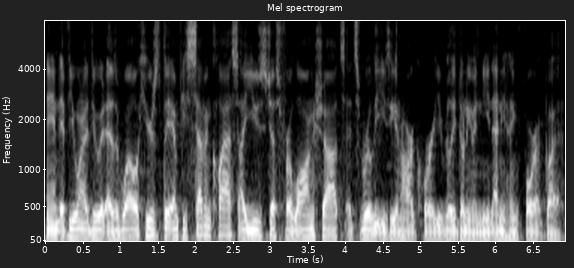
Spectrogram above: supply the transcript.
And if you want to do it as well, here's the MP7 class I use just for long shots. It's really easy in hardcore. You really don't even need anything for it, but...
